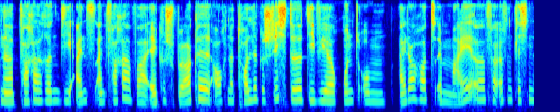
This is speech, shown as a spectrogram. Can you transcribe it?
einer Pfarrerin, die einst ein Pfarrer war, Elke Spörkel. Auch eine tolle Geschichte, die wir rund um Eiderhot im Mai äh, veröffentlichen.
